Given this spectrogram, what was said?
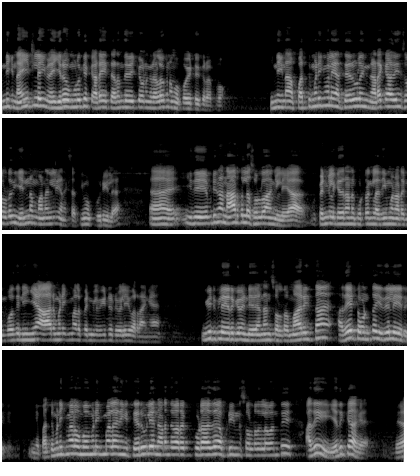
இன்றைக்கி நைட்டில் இரவு முழுக்க கடையை திறந்து வைக்கணுங்கிற அளவுக்கு நம்ம போயிட்டு இருக்கிறப்போ இன்றைக்கி இன்னைக்கு நான் பத்து மணிக்கு மேலே என் தெருவில் இங்கே நடக்காதுன்னு சொல்கிறது என்ன மனநிலையும் எனக்கு சத்தியமாக புரியல. இது எப்படின்னா நார்த்தில் சொல்லுவாங்க இல்லையா? பெண்களுக்கு எதிரான குற்றங்கள் அதிகமாக நடக்கும்போது நீங்கள் ஆறு மணிக்கு மேலே பெண்கள் வீட்டு விட்டு வெளியே வர்றாங்க? வீட்டுக்குள்ளே இருக்க வேண்டியது என்னன்னு சொல்கிற மாதிரி தான் அதே டோன் தான் இதுலேயே இருக்குது நீங்கள் பத்து மணிக்கு மேலே ஒம்பது மணிக்கு மேலே நீங்கள் தெருவிலே நடந்து வரக்கூடாது அப்படின்னு சொல்கிறதுல வந்து அது எதுக்காக? வே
